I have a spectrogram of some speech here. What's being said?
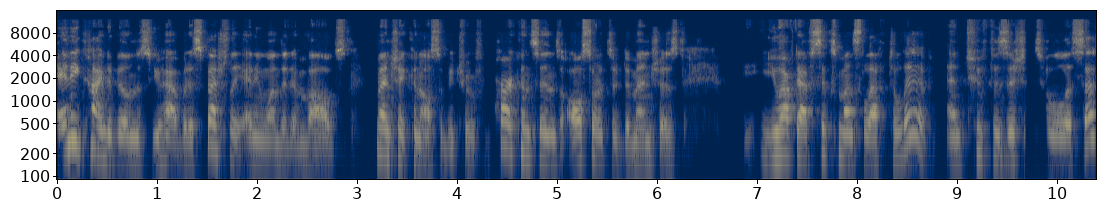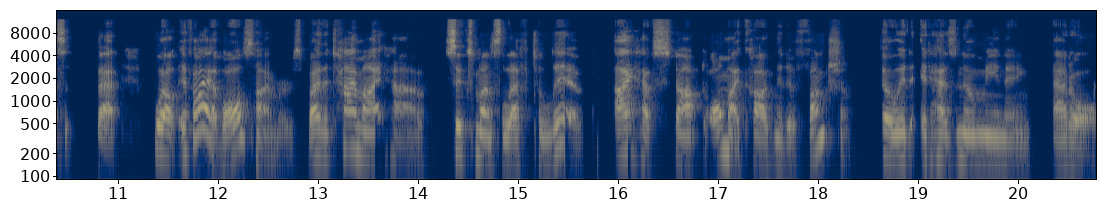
any kind of illness you have, but especially anyone that involves dementia, can also be true for Parkinson's, all sorts of dementias. You have to have six months left to live, and two physicians who will assess that. Well, if I have Alzheimer's, by the time I have six months left to live, I have stopped all my cognitive function. So it, it has no meaning at all.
